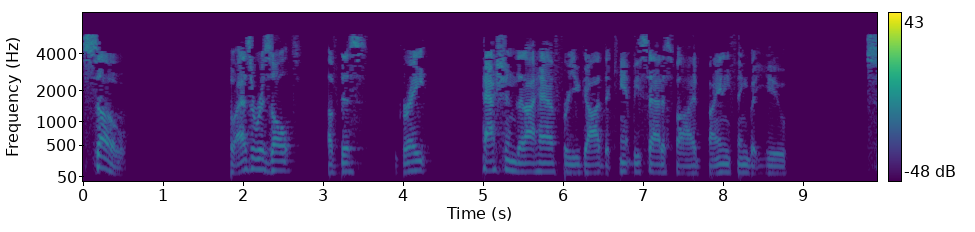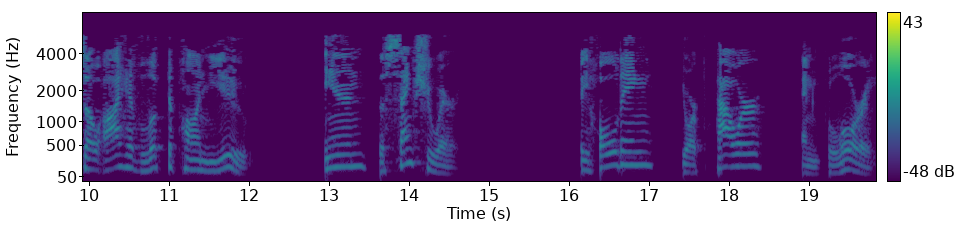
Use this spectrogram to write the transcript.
So, so as a result of this great passion that I have for you, God, that can't be satisfied by anything but you, so I have looked upon you in the sanctuary beholding your power and glory.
